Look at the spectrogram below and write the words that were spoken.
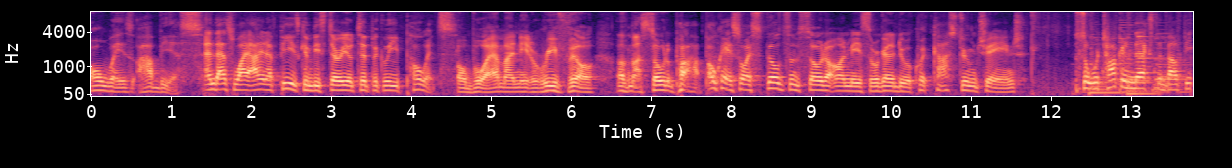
always obvious. And that's why INFPs can be stereotypically poets. Oh boy, I might need a refill of my soda pop. Okay, so I spilled some soda on me, so we're gonna do a quick costume change. So we're talking next about the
